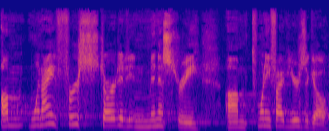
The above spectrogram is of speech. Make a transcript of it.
Um, when I first started in ministry um, 25 years ago,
